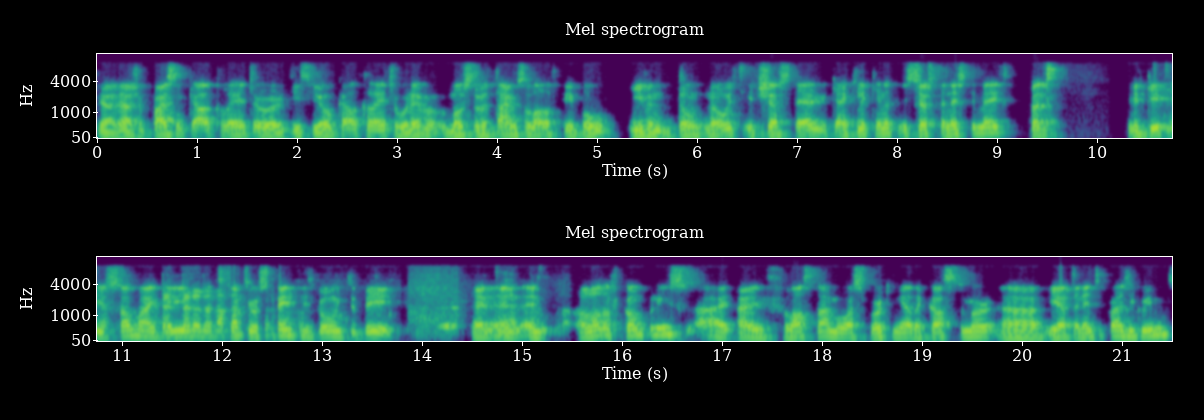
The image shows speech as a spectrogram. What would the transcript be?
yeah the Azure pricing calculator or TCO calculator, whatever. Most of the times, a lot of people even don't know it. It's just there. You can click in it. It's just an estimate, but it gives Yeah. you some idea than what your spend is going to be. And and and a lot of companies. I, I last time I was working at a customer. Uh, he had an enterprise agreement,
